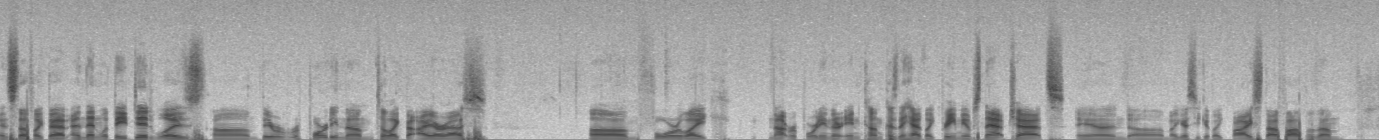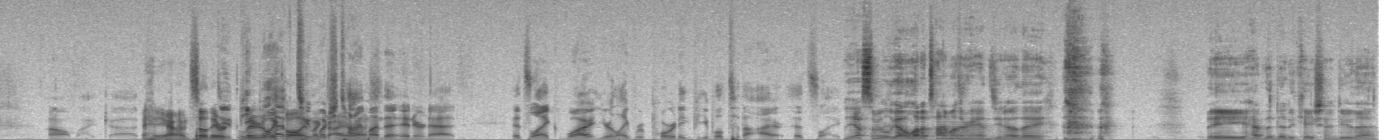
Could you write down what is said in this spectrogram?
and stuff like that and then what they did was um they were reporting them to like the irs um for like not reporting their income because they had like premium snapchats and um i guess you could like buy stuff off of them Oh my god. yeah and so they were Dude, people literally have calling too like much the time on the internet. It's like why you're like reporting people to the IR. It's like Yeah, some people got a lot of time on their hands. You know, they they have the dedication to do that.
